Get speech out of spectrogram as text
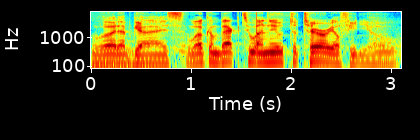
What up guys, welcome back to a new tutorial video.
